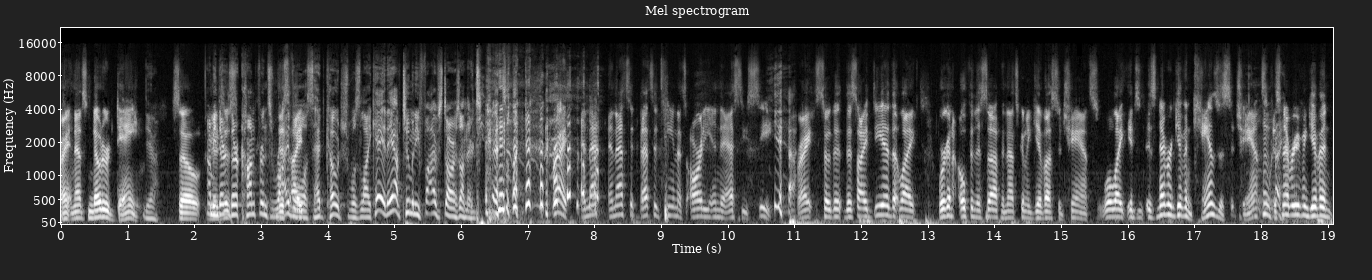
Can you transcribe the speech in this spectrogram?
Right. And that's Notre Dame. Yeah. So I mean, their, there's their conference this rival I- head coach was like, "Hey, they have too many five stars on their team." right, and that and that's a, that's a team that's already in the SEC. Yeah. Right. So th- this idea that like we're going to open this up and that's going to give us a chance. Well, like it's it's never given Kansas a chance. It's never even given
